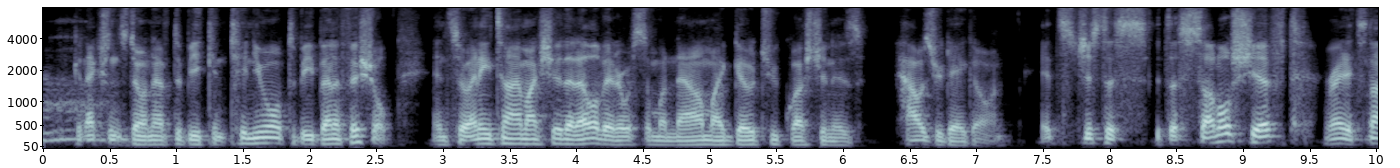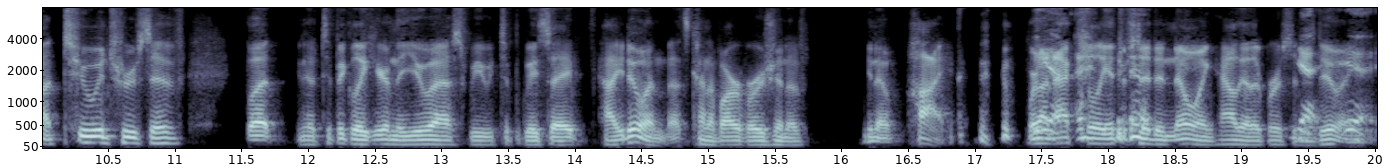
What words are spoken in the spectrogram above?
Oh. Connections ah. don't have to be continual to be beneficial. And so anytime I share that elevator with someone now, my go-to question is, how's your day going? It's just a it's a subtle shift, right? It's not too intrusive, but you know, typically here in the U.S., we would typically say, "How you doing?" That's kind of our version of you know, "Hi." We're not actually interested in knowing how the other person yeah, is doing. Yeah,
